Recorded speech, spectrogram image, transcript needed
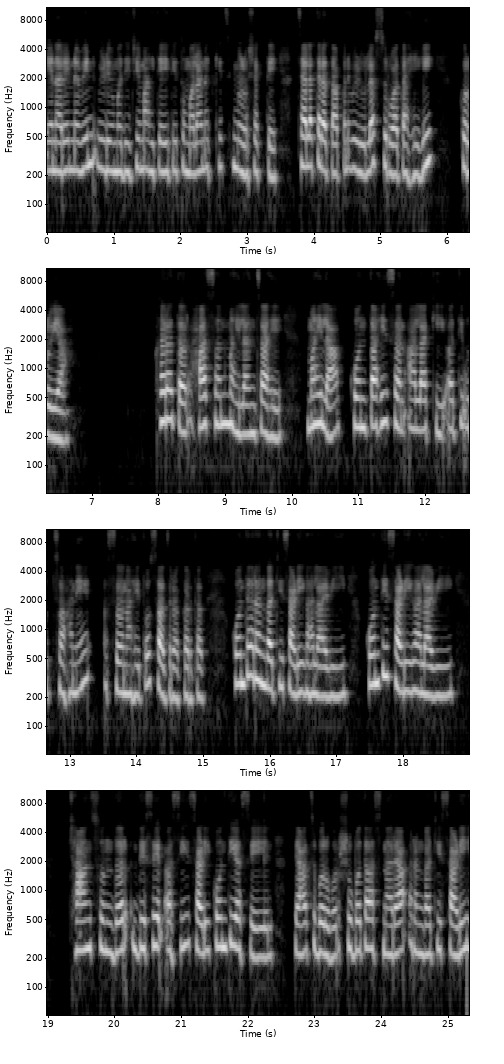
येणारे नवीन व्हिडिओमध्ये जी माहिती आहे ती तुम्हाला नक्कीच मिळू शकते. चला तर आता आपण व्हिडिओला सुरुवात आहे ही करूया. खरं तर हा सण महिलांचा आहे. महिला कोणताही सण आला की अति उत्साहाने सण आहे तो साजरा करतात. कोणत्या रंगाची साडी घालावी कोणती साडी घालावी छान सुंदर दिसेल अशी साडी कोणती असेल? त्याचबरोबर शुभता असणाऱ्या रंगाची साडी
